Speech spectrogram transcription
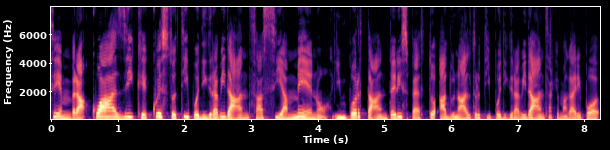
sembra quasi che questo tipo di gravidanza sia meno importante rispetto ad un altro tipo di gravidanza che magari può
